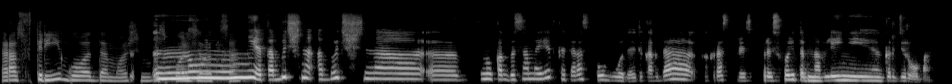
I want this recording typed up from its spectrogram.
раз в три года можешь им воспользоваться? Ну, нет, обычно, обычно, э, ну, как бы самое редкое, это раз в полгода. Это когда как раз происходит обновление гардероба.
